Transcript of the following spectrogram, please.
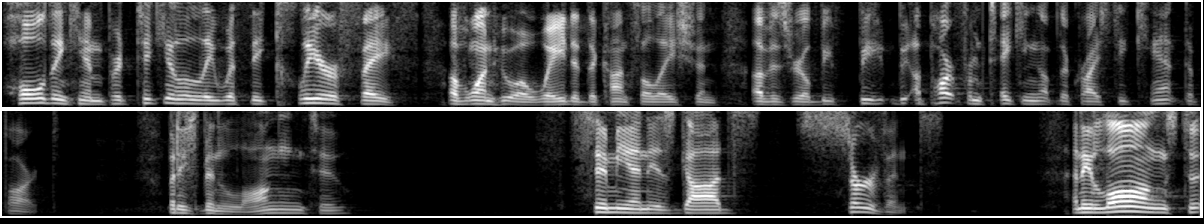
holding him particularly with the clear faith of one who awaited the consolation of Israel, be, be, apart from taking up the Christ, he can't depart. But he's been longing to. Simeon is God's servant and he longs to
